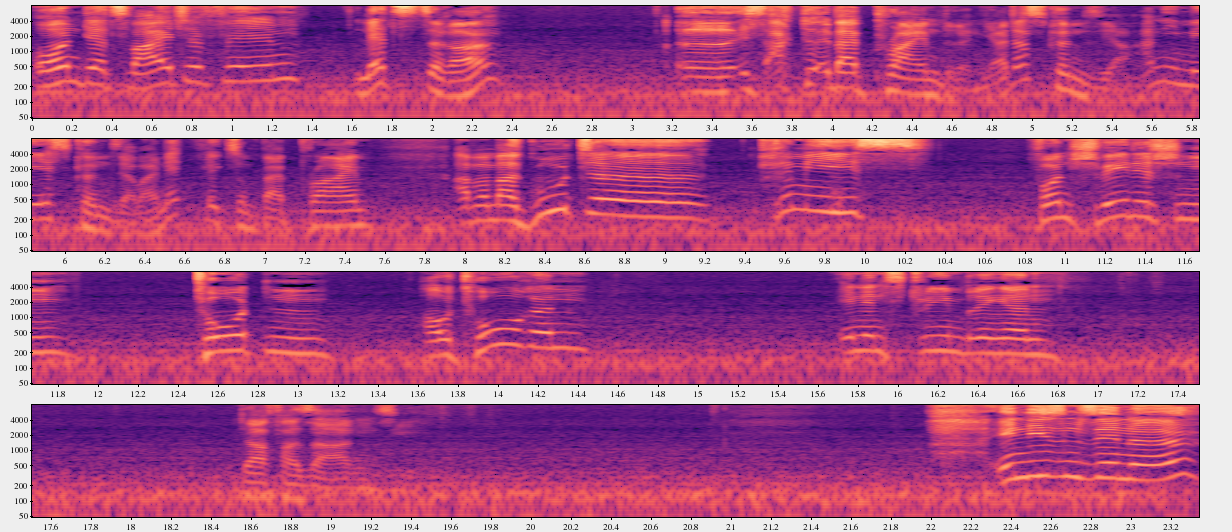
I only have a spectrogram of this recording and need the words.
Und der zweite Film, letzterer, äh, ist aktuell bei Prime drin. Ja, das können sie ja. Animes können sie ja bei Netflix und bei Prime. Aber mal gute Krimis von schwedischen toten Autoren in den Stream bringen, da versagen sie. In diesem Sinne,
